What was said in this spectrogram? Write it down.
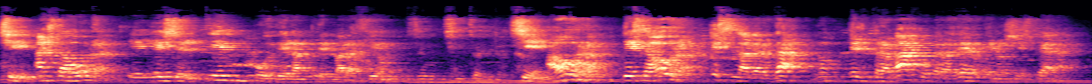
Sí, hasta ahora eh, es el tiempo de la preparación. Sí, ahora, desde ahora es la verdad, ¿no? el trabajo verdadero que nos espera.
